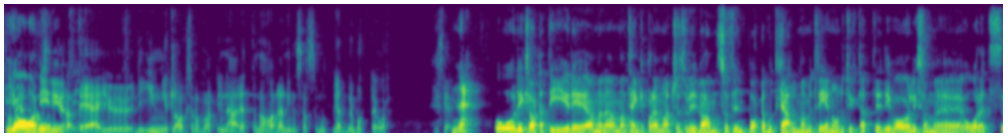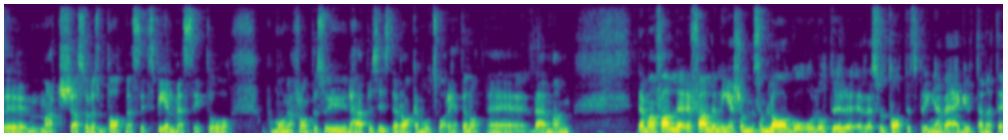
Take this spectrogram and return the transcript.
ja, det är det. Att det är ju det är inget lag som har varit i närheten att ha den insatsen mot Mjällby borta i år. Nej, och det är klart att det är ju det. Jag menar, man tänker på den matchen som vi vann så fint borta mot Kalmar med 3-0 och tyckte att det var liksom eh, årets eh, match, alltså resultatmässigt, spelmässigt och, och, på många fronter så är ju det här precis den raka motsvarigheten då. Eh, där man där man faller, faller ner som, som lag och, och låter resultatet springa iväg utan att eh,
